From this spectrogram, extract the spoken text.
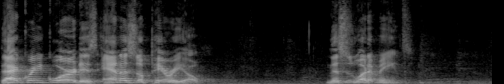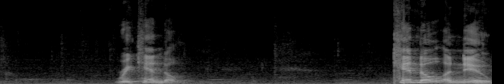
that Greek word is anazoperio. This is what it means rekindle, kindle anew,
